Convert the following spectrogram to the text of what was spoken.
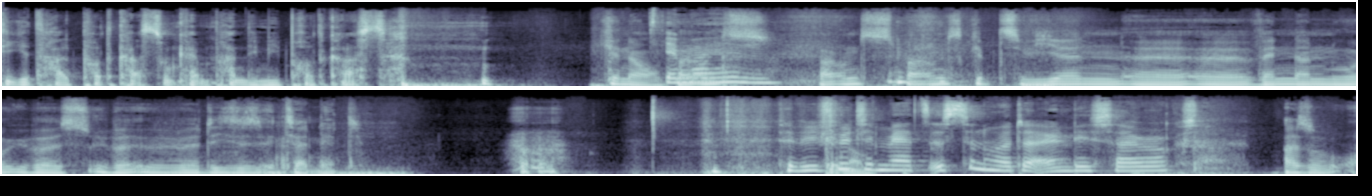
Digital-Podcast und kein Pandemie-Podcast. genau. Bei uns, bei uns, bei uns gibt es Viren, äh, äh, wenn dann nur übers, über, über dieses Internet. der wievielte Genau. März ist denn heute eigentlich, Cyrox? Also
